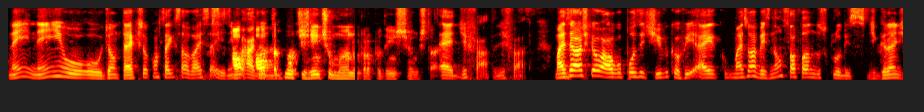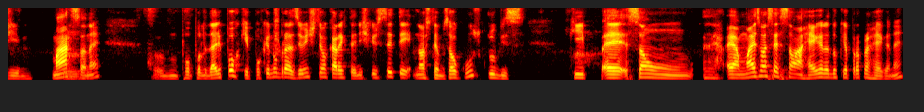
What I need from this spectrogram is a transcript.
Nem, nem o, o, John Textor consegue salvar isso aí. Falta, falta contingente humano para poder encher o estádio. É, de fato, de fato. Mas eu acho que é algo positivo que eu vi, aí, mais uma vez, não só falando dos clubes de grande massa, hum. né? Popularidade, por quê? Porque no Brasil a gente tem uma característica de você ter, nós temos alguns clubes que é, são é mais uma exceção à regra do que a própria regra, né?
